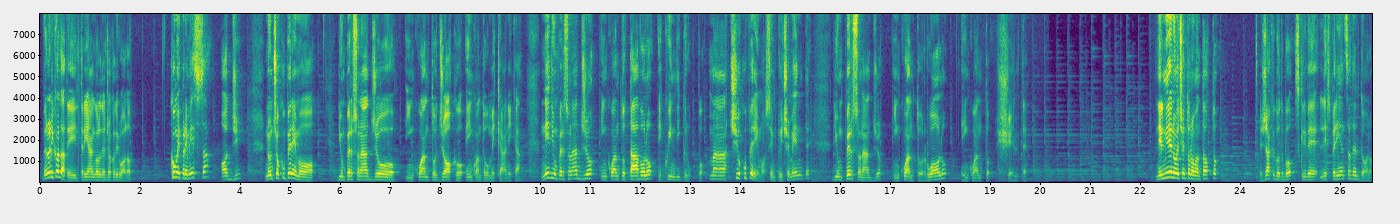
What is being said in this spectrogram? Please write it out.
Ve lo ricordate il triangolo del gioco di ruolo? Come premessa, oggi non ci occuperemo di un personaggio in quanto gioco e in quanto meccanica, né di un personaggio in quanto tavolo e quindi gruppo, ma ci occuperemo semplicemente di un personaggio in quanto ruolo e in quanto scelte. Nel 1998 Jacques Godbout scrive L'esperienza del dono.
